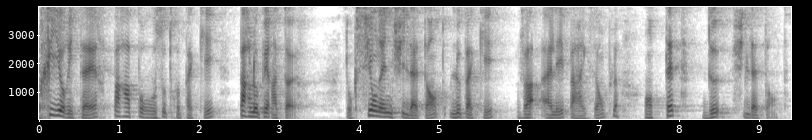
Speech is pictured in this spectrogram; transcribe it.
prioritaire par rapport aux autres paquets par l'opérateur. Donc si on a une file d'attente, le paquet va aller par exemple en tête de file d'attente.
